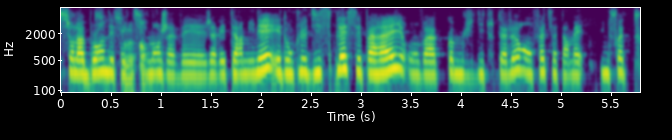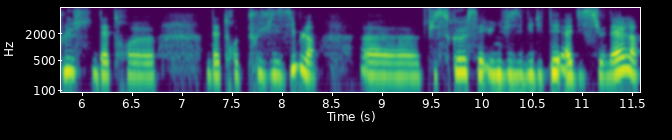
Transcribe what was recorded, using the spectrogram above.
sur la brand, effectivement, j'avais, j'avais terminé. Et donc, le display, c'est pareil. On va, comme je dis tout à l'heure, en fait, ça permet une fois de plus d'être, euh, d'être plus visible, euh, puisque c'est une visibilité additionnelle.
